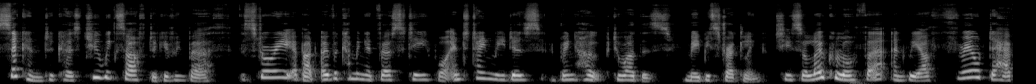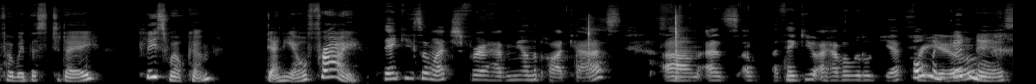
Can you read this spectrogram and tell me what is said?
second occurs two weeks after giving birth. The story about overcoming adversity will entertain readers and bring hope to others who may be struggling. She's a local author, and we are thrilled to have her with us today. Please welcome Danielle Frey. Thank you so much for having me on the podcast. Um, as a, a thank you, I have a little gift for you. oh my you. goodness.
